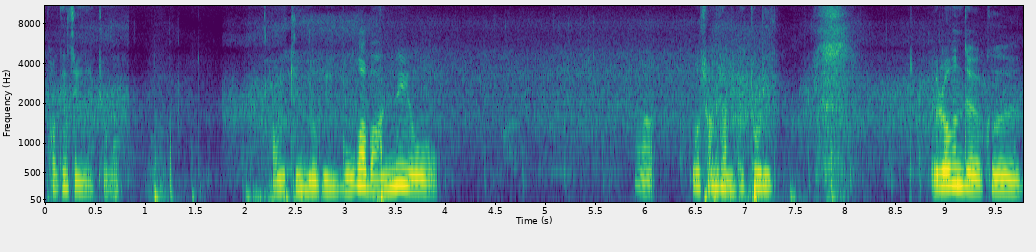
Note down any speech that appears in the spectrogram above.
파괴쟁이 저거 아무튼 여기 뭐가 많네요 아, 어 잠시만 배터리 여러분들 그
